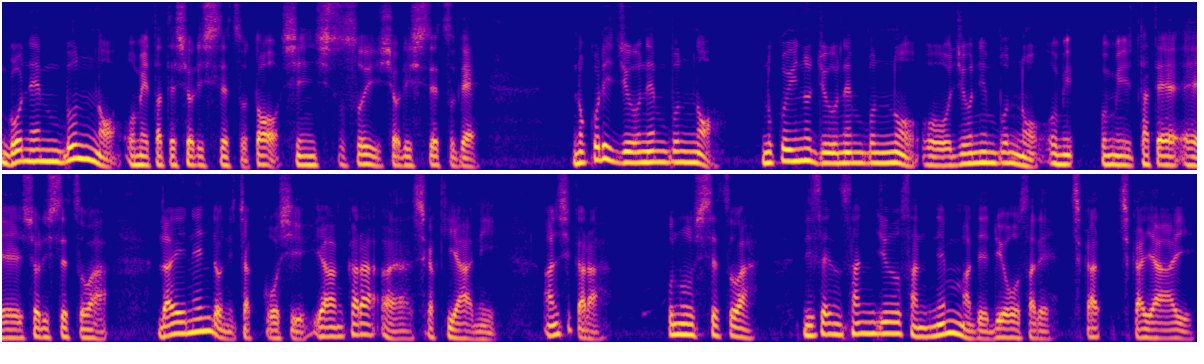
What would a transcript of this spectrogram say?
5年分の埋め立て処理施設と浸出水処理施設で残り10年分のぬくいの10年分の10年分の埋め立て、えー、処理施設は来年度に着工しやんから仕掛けやに安市からうぬ施設は2033年まで利用され地下地下やあい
